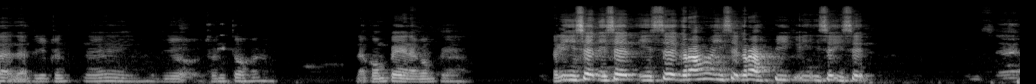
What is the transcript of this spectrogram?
nak nak tunjuk contoh ni, nak tunjuk contoh lah. Nak compare nak compare. Tadi insert insert insert graf lah, insert graf P insert insert Insert.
